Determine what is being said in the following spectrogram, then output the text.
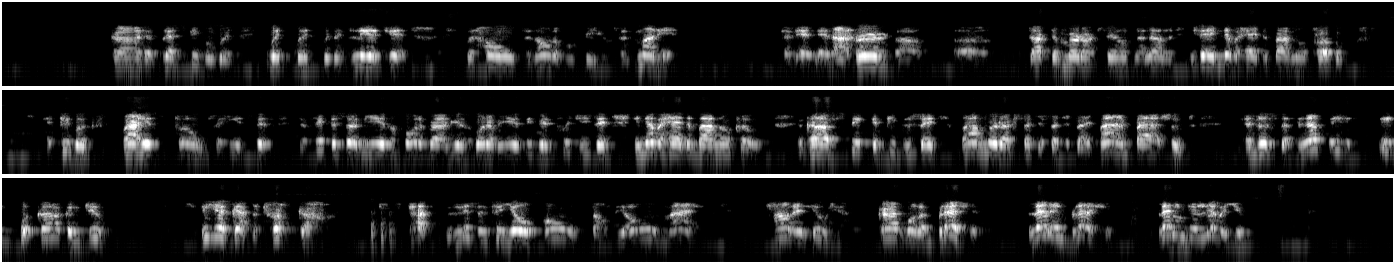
God has blessed people with with with with jets, with homes and automobiles and money. And and, and I heard uh, uh, Dr. Murdock sells another. He said he never had to buy no clothes. And people buy his clothes, and he insists 50 something years or 45 years, whatever years he been preaching, he said he never had to buy no clothes. God speak to people and say, buy Murdock such and such a thing, buy him five suits. And this stuff. And that's he, he, what God can do. he just got to trust God. Stop, listen to your own thoughts, your own mind. Hallelujah. God want to bless you. Let him bless you. Let him deliver you.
